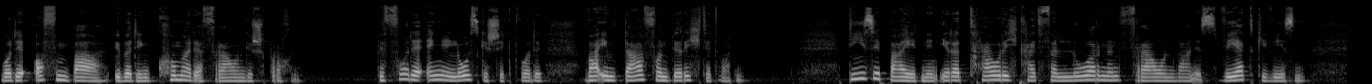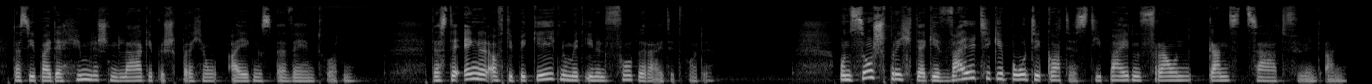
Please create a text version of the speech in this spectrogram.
wurde offenbar über den Kummer der Frauen gesprochen. Bevor der Engel losgeschickt wurde, war ihm davon berichtet worden. Diese beiden in ihrer Traurigkeit verlorenen Frauen waren es wert gewesen, dass sie bei der himmlischen Lagebesprechung eigens erwähnt wurden, dass der Engel auf die Begegnung mit ihnen vorbereitet wurde. Und so spricht der gewaltige Bote Gottes die beiden Frauen ganz zartfühlend an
